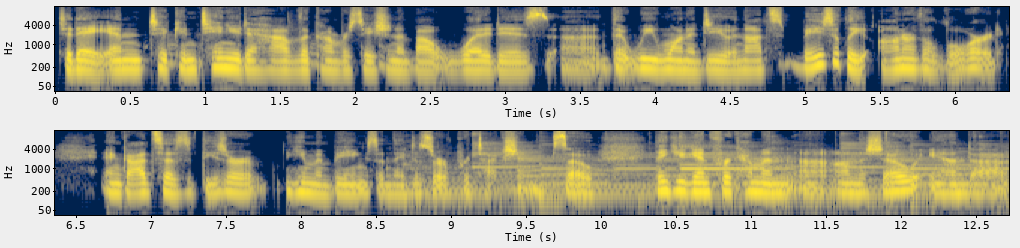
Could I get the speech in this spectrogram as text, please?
today, and to continue to have the conversation about what it is uh, that we want to do, and that's basically honor the Lord. And God says that these are human beings and they deserve protection. So, thank you again for coming uh, on the show. And uh,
